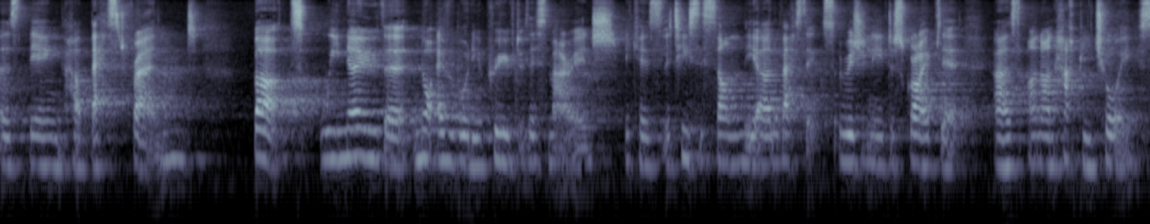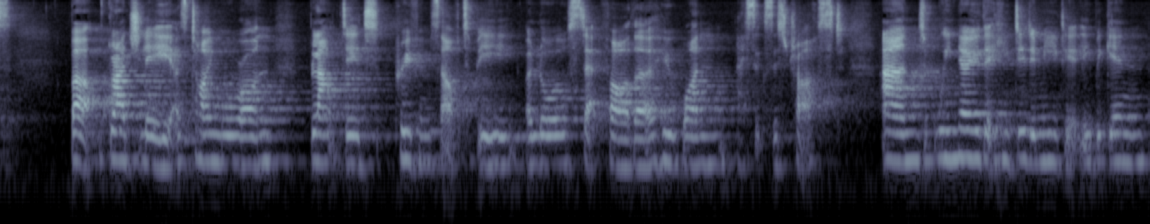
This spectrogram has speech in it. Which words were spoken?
as being her best friend. But we know that not everybody approved of this marriage because Lettice's son, the Earl of Essex, originally described it as an unhappy choice. But gradually, as time wore on, Blount did prove himself to be a loyal stepfather who won Essex's trust. And we know that he did immediately begin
